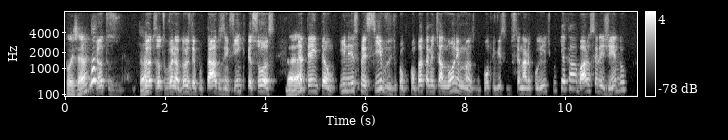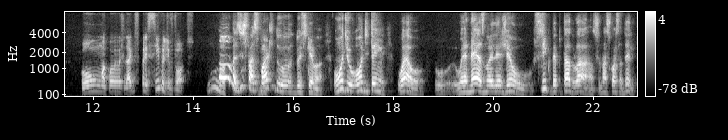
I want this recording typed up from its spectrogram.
pois é. Tantos, tá. tantos outros governadores, deputados, enfim, que pessoas é. que até então inexpressivos, de, completamente anônimas do ponto de vista do cenário político, que acabaram se elegendo com uma quantidade expressiva de votos. Não, mas isso faz parte do, do esquema. Onde, onde tem. Ué, o, o Enéas não elegeu cinco deputados lá nas costas dele?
